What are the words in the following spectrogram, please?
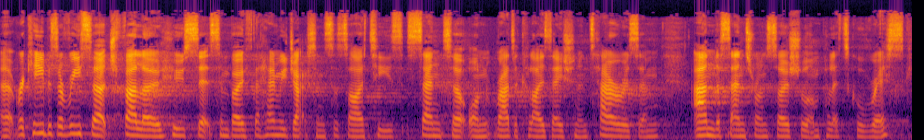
Uh, Rakib is a research fellow who sits in both the Henry Jackson Society's Centre on Radicalisation and Terrorism and the Centre on Social and Political Risk.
